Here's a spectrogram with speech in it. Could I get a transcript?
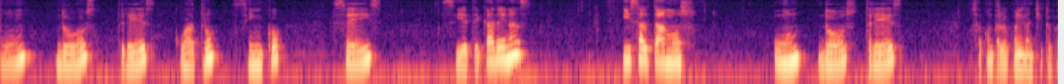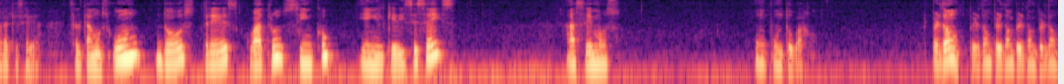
1, 2, 3, 4, 5, 6, 7 cadenas y saltamos 1, 2, 3, vamos a contarlo con el ganchito para que se vea. Saltamos 1, 2, 3, 4, 5 y en el que dice 6 hacemos un punto bajo. Perdón, perdón, perdón, perdón, perdón.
